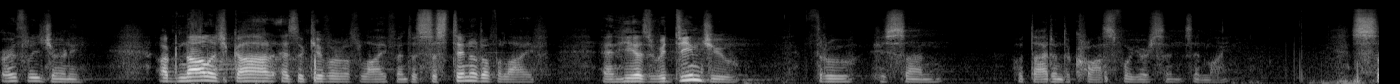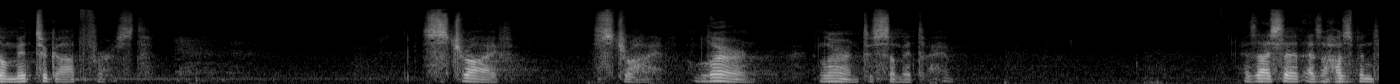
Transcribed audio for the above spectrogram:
earthly journey, acknowledge God as the giver of life and the sustainer of life, and He has redeemed you through His Son who died on the cross for your sins and mine. Submit to God first. Strive strive, learn, learn to submit to Him. As I said, as a husband,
